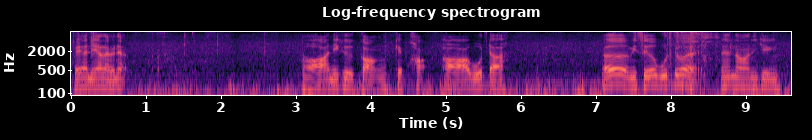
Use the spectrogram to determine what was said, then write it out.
เฮ้ย อันนี้อะไรวะเนี่ย อ๋อ อันนี้คือกล่องเก็บของอ๋อ วุฒเหรอ เออ มีซื้ออาวุธด้วย แน่นอนจริงๆ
